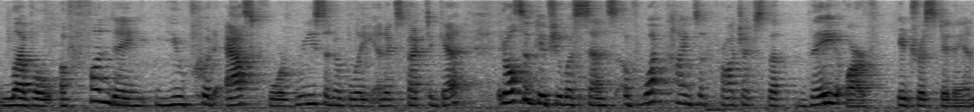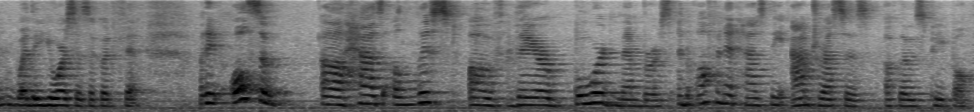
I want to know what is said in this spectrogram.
level of funding you could ask for reasonably and expect to get. It also gives you a sense of what kinds of projects that they are interested in, whether yours is a good fit. But it also uh, has a list of their board members, and often it has the addresses of those people,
